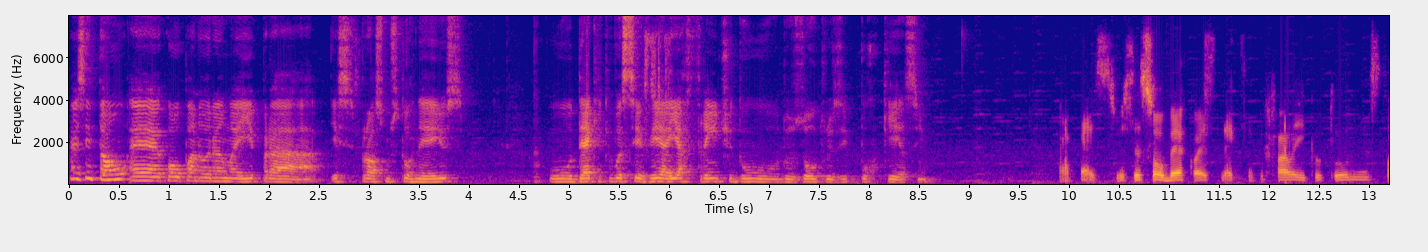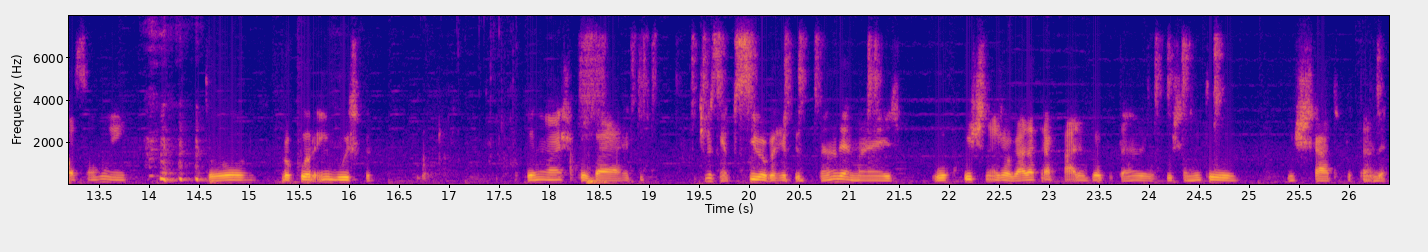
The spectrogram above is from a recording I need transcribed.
Mas então, é, qual o panorama aí pra esses próximos torneios? O deck que você vê aí à frente do, dos outros e por quê, assim? Rapaz, se você souber qual é esse deck, sempre fala aí que eu tô numa situação ruim. tô procurando em busca. Eu não acho que eu vá repetir. Tipo assim, é possível que eu repita o Thunder, mas o Orkut na jogada atrapalha um pouco o Thunder. O Orkut é muito, muito chato pro Thunder.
